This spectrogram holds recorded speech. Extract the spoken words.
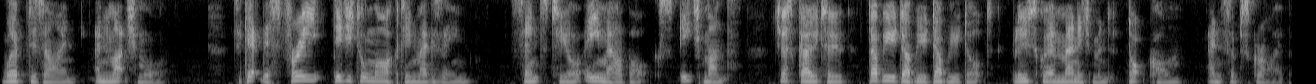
web design, and much more. To get this free digital marketing magazine, sent to your email box each month, just go to www.bluesquaremanagement.com and subscribe.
